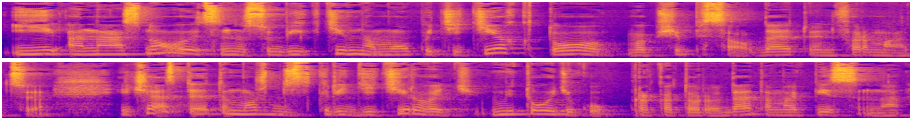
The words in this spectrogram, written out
И она основывается на субъективном опыте тех, кто вообще писал да, эту информацию. И часто это может дискредитировать методику, про которую да, там описано,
